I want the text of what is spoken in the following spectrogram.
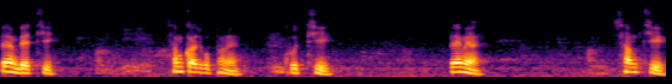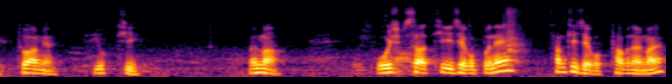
빼면 몇 t? 3까지 곱하면 9t 빼면 3t 더하면 6t 얼마? 54t 제곱분의 3t 제곱. 답은 얼마야?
